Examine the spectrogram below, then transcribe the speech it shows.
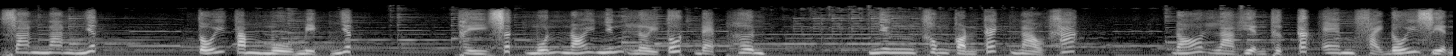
gian nan nhất, tối tăm mù mịt nhất. Thầy rất muốn nói những lời tốt đẹp hơn, nhưng không còn cách nào khác. Đó là hiện thực các em phải đối diện.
